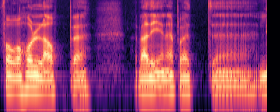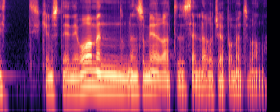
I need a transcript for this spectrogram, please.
for å holde oppe verdiene på et eh, litt kunstig nivå, men, men som gjør at selger og kjøper møter hverandre.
